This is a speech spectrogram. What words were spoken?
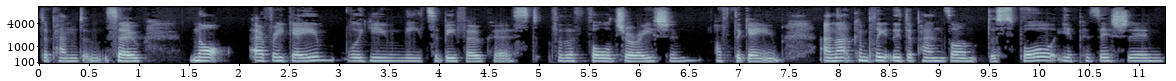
dependent. So, not every game will you need to be focused for the full duration of the game. And that completely depends on the sport, your position,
